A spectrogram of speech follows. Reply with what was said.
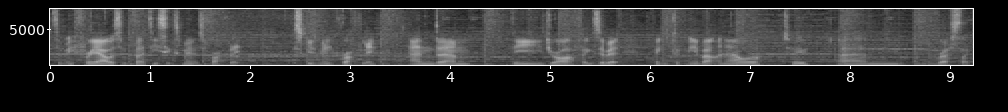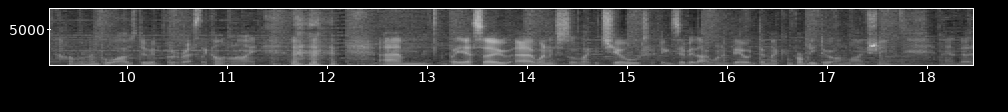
it took me 3 hours and 36 minutes roughly, excuse me, roughly, and um, the giraffe exhibit I think took me about an hour or two. Um, the rest, I can't remember what I was doing for the rest, I can't lie. um, but yeah, so uh, when it's sort of like a chilled exhibit that I want to build, then I can probably do it on live stream and uh,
